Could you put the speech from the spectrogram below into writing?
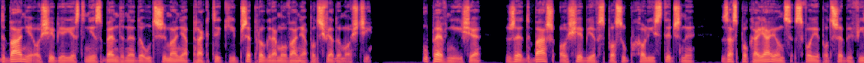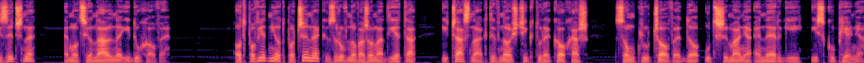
dbanie o siebie jest niezbędne do utrzymania praktyki przeprogramowania podświadomości. Upewnij się, że dbasz o siebie w sposób holistyczny, zaspokajając swoje potrzeby fizyczne, emocjonalne i duchowe. Odpowiedni odpoczynek, zrównoważona dieta i czas na aktywności, które kochasz, są kluczowe do utrzymania energii i skupienia.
